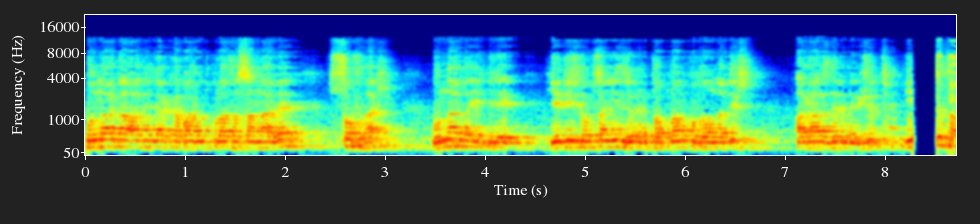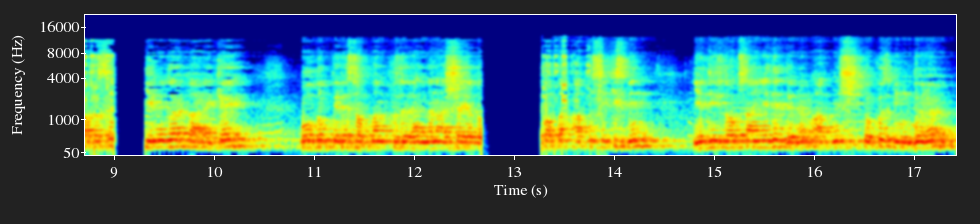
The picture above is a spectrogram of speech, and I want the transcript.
Bunlar da adiller, kabarmut, kulat hasanlar ve sofular. Bunlarla ilgili 797 dönüm toplam kullanılabilir arazileri mevcut. Yıldız havzası 24 tane köy. Bulduk dere toplam kuzeyden aşağıya doğru. Toplam 68.797 dönüm, 69.000 dönüm.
